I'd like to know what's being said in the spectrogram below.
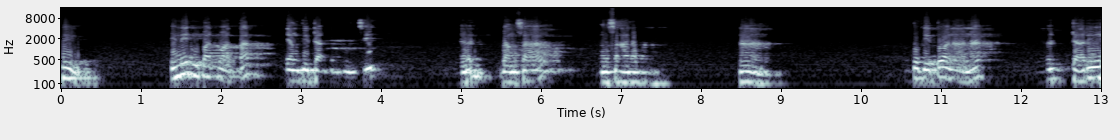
Ini, ini empat watak yang tidak terpuji ya, bangsa bangsa Arab. Nah, untuk itu anak-anak ya, dari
